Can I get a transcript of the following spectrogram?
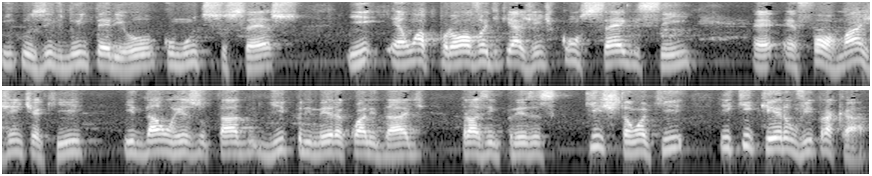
inclusive do interior, com muito sucesso e é uma prova de que a gente consegue sim é, é formar gente aqui e dar um resultado de primeira qualidade para as empresas que estão aqui e que queiram vir para cá.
